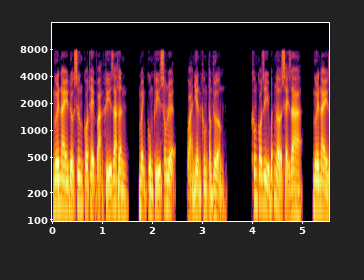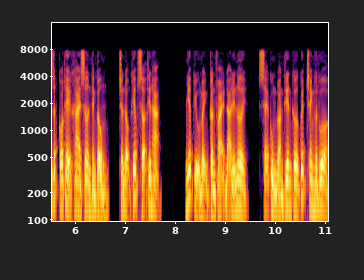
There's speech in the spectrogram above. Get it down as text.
Người này được xưng có thể vạn khí ra thân, mệnh cùng khí song luyện, quả nhiên không tầm thường. Không có gì bất ngờ xảy ra người này rất có thể khai sơn thành công, chấn động khiếp sợ thiên hạ. Nhất cựu mệnh cần phải đã đến nơi, sẽ cùng đoàn thiên cơ quyết tranh hơn thua.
